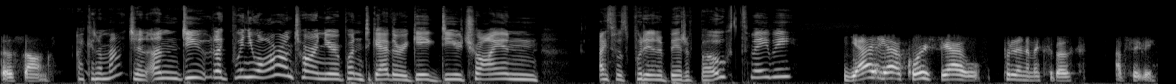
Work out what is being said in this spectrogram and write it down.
those songs. I can imagine. And do you like when you are on tour and you're putting together a gig? Do you try and I suppose put in a bit of both, maybe? Yeah, yeah, of course. Yeah, put in a mix of both. Absolutely.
